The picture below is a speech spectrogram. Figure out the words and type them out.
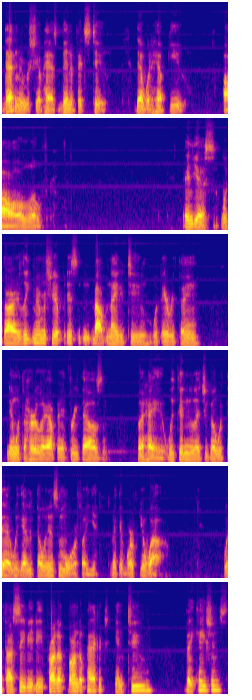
that membership has benefits too that would help you all over. And yes, with our elite membership, it's about 92 with everything. Then with the Hurdlr app at 3,000. But hey, we couldn't let you go with that. We got to throw in some more for you to make it worth your while. With our CBD product bundle package in two vacations,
